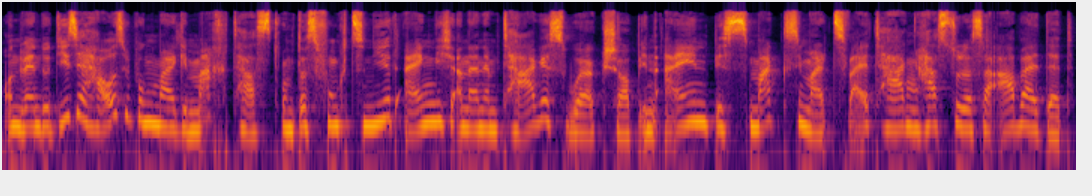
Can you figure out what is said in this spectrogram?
Und wenn du diese Hausübung mal gemacht hast und das funktioniert eigentlich an einem Tagesworkshop, in ein bis maximal zwei Tagen hast du das erarbeitet, arbeitet,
